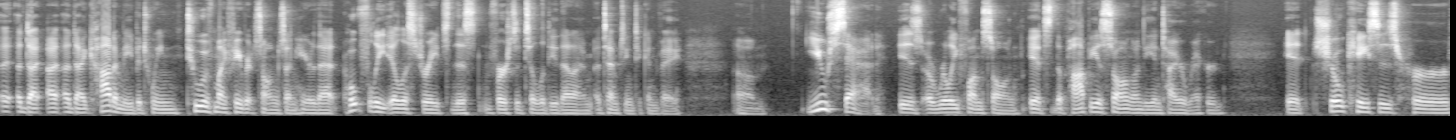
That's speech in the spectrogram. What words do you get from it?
a, a, a dichotomy between two of my favorite songs on here that hopefully illustrates this versatility that I'm attempting to convey. Um, you Sad is a really fun song. It's the poppiest song on the entire record. It showcases her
